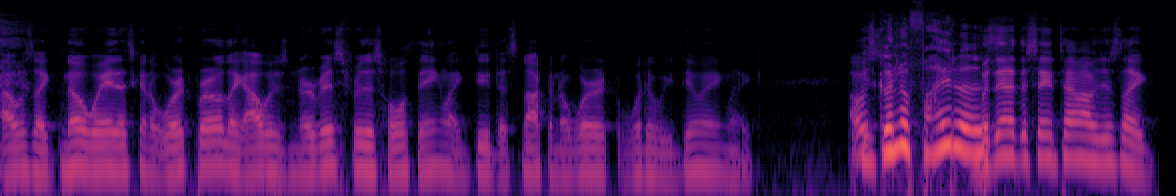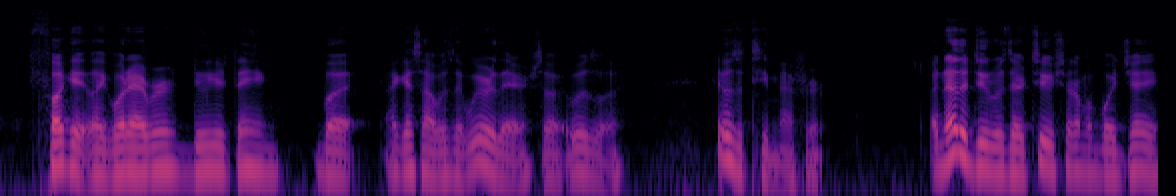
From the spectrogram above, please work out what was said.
I was like, no way that's gonna work, bro. Like I was nervous for this whole thing. Like, dude, that's not gonna work. What are we doing? Like, I was He's gonna fight us. but then at the same time, I was just like, "Fuck it, like whatever, do your thing." But I guess I was we were there, so it was a it was a team effort. Another dude was there too. Shout out my boy Jay.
